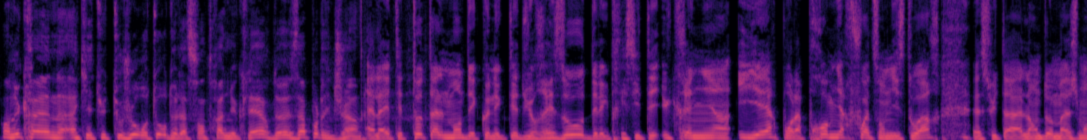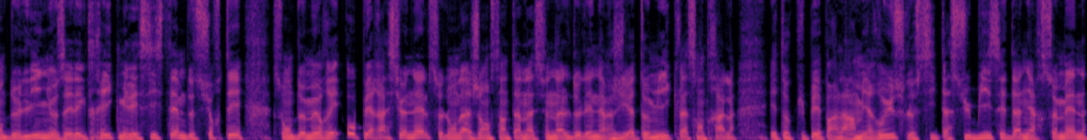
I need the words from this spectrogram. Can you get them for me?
En Ukraine, inquiétude toujours autour de la centrale nucléaire de Zaporizhzhia. Elle a été totalement déconnectée du réseau d'électricité ukrainien hier pour la première fois de son histoire suite à l'endommagement de lignes électriques, mais les systèmes de sûreté sont demeurés opérationnels selon l'Agence internationale de l'énergie atomique. La centrale est occupée par l'armée russe. Le site a subi ces dernières semaines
